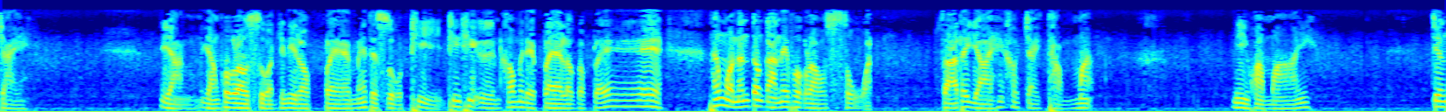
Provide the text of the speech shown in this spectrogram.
ใจ อย่างอย่างพวกเราสวดที่นี่เราแปลแม้แต่สูตรที่ที่ที่อื่นเขาไม่ได้แปลเราก็แปล ทั้งหมดนั้นต้องการให้พวกเราสวด สาธยายให้เข้าใจธรรมะ มีความหมาย จึง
